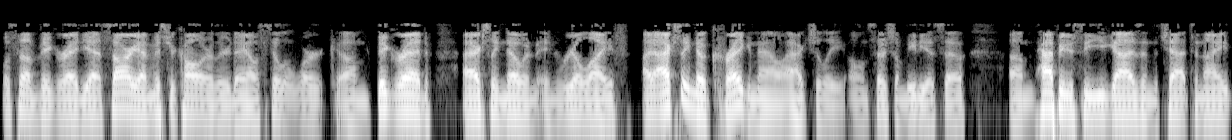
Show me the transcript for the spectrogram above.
What's up, Big Red? Yeah, sorry I missed your call earlier today. I was still at work. Um, Big Red, I actually know in, in real life. I actually know Craig now, actually, on social media. So, um, happy to see you guys in the chat tonight.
